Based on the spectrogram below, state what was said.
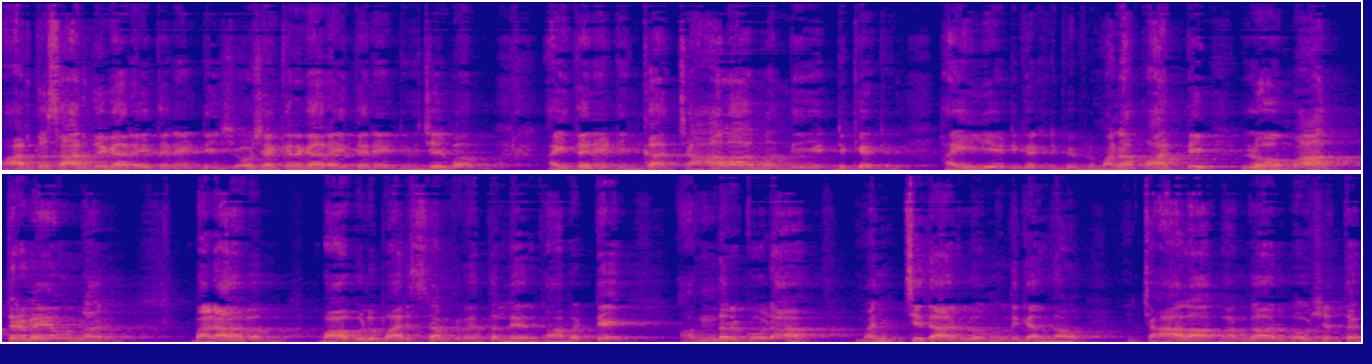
పార్థసారథి గారు అయితేనేంటి శివశంకర్ గారు అయితేనేంటి విజయబాబు అయితేనేంటి? ఇంకా చాలామంది ఎడ్యుకేటెడ్ హైలీ ఎడ్యుకేటెడ్ పీపుల్ మన పార్టీలో మాత్రమే ఉన్నారు. బడా బాబులు పారిశ్రామికవేత్తలు లేరు కాబట్టి అందరూ కూడా మంచి దారిలో ముందుకెళ్దాం. చాలా బంగారు భవిష్యత్తు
